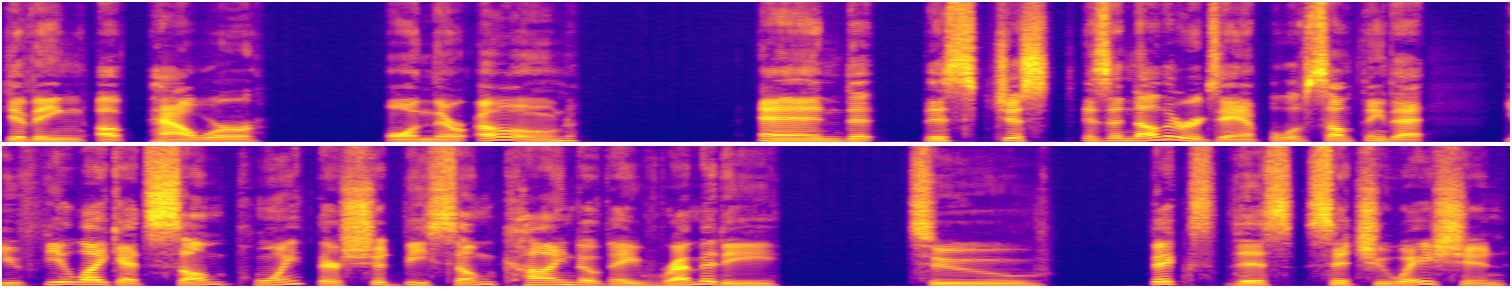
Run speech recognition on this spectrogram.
giving up power on their own. And this just is another example of something that you feel like at some point there should be some kind of a remedy to fix this situation,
